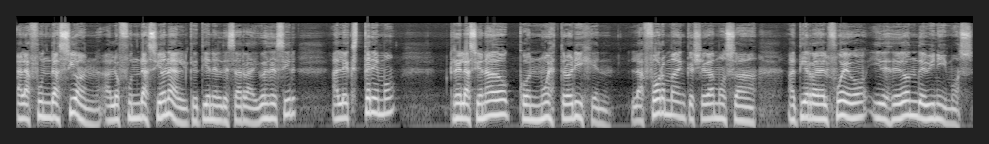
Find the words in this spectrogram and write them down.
a la fundación, a lo fundacional que tiene el desarraigo, es decir, al extremo relacionado con nuestro origen, la forma en que llegamos a, Tierra del Fuego y desde dónde vinimos.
